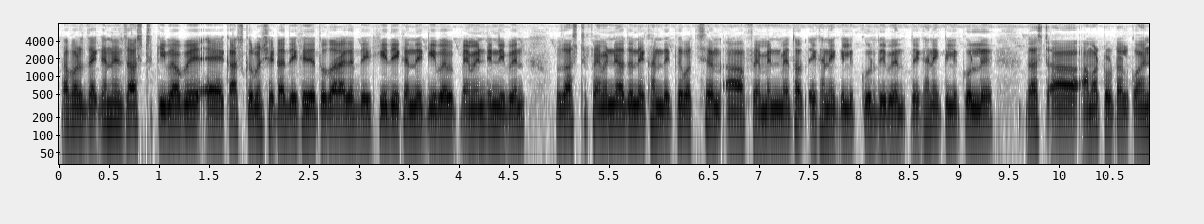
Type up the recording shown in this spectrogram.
তারপর এখানে জাস্ট কীভাবে কাজ করবেন সেটা দেখে যেত তার আগে দেখিয়ে দিই, এখান থেকে কীভাবে পেমেন্টটি নেবেন। তো জাস্ট পেমেন্ট নেওয়ার জন্য এখানে দেখতে পাচ্ছেন পেমেন্ট মেথড এখানে ক্লিক করে দিবেন। তো এখানে ক্লিক করলে জাস্ট আমার টোটাল কয়েন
